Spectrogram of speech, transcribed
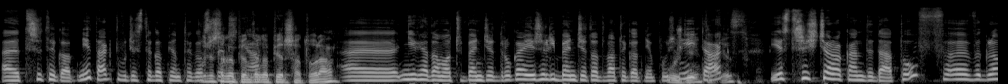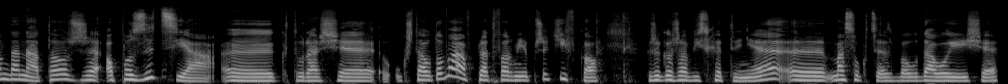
e, trzy tygodnie, tak? 25, 25 stycznia. pierwsza tura. E, nie wiadomo, czy będzie druga. Jeżeli będzie, to dwa tygodnie później, Później, tak tak? jest. Jest sześcioro kandydatów. E, Wygląda na to, że opozycja, e, która się ukształtowała w Platformie przeciwko Grzegorzowi Schetynie, e, ma sukces, bo udało jej się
